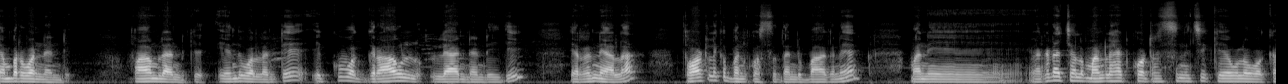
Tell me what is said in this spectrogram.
నెంబర్ వన్ అండి. ఫామ్ ల్యాండ్కి ఎందువల్ల అంటే ఎక్కువ గ్రావుల్ ల్యాండ్ అండి ఇది ఎర్ర నేల. తోటలకి పనికి వస్తుందండి బాగానే. మన వెంకటాచలం మండల హెడ్ క్వార్టర్స్ నుంచి కేవలం ఒక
